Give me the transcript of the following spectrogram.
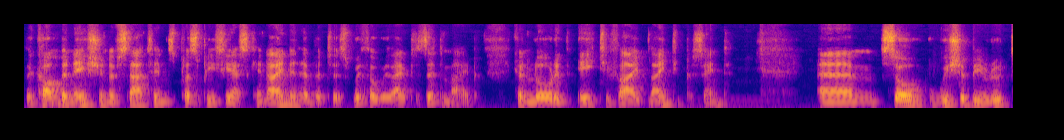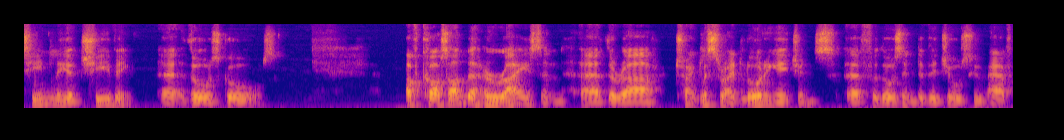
The combination of statins plus PCSK9 inhibitors with or without ezetimibe can lower it 85, 90%. Um, so we should be routinely achieving uh, those goals. Of course, on the horizon, uh, there are triglyceride lowering agents uh, for those individuals who have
